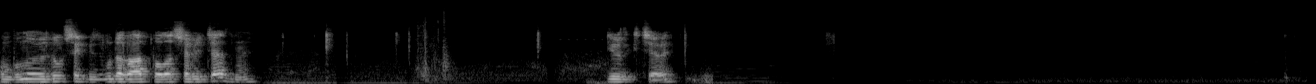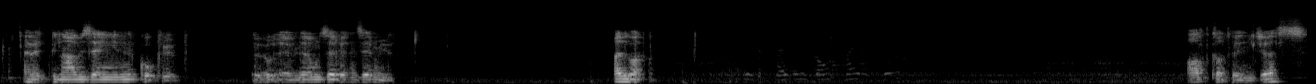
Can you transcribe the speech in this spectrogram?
Bunu öldürürsek biz burada rahat dolaşabileceğiz mi? Girdik içeri. Evet bina bir zenginlik kokuyor. Öbür evlerimize benzemiyor. Hadi bakalım. Alt kata ineceğiz.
